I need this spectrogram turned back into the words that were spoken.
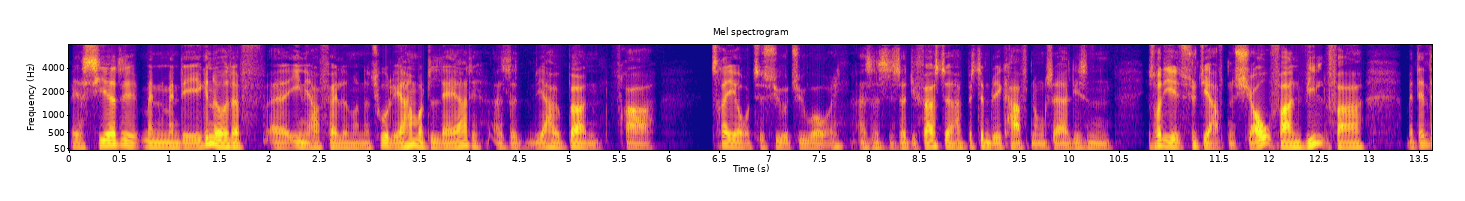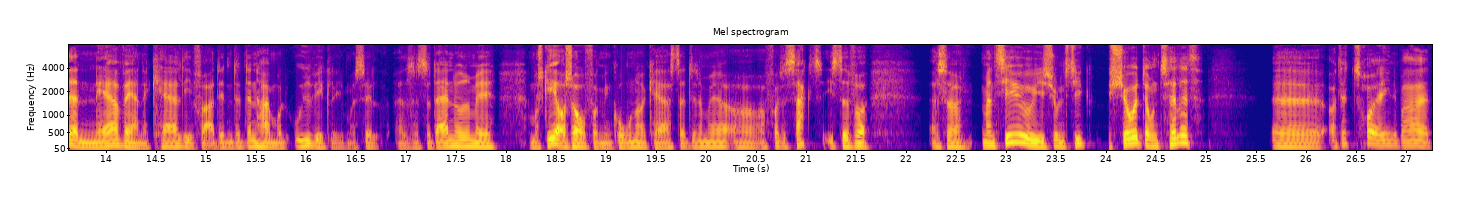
Og jeg siger det, men, men det er ikke noget, der f- egentlig har faldet mig naturligt. Jeg har måttet lære det. Altså, jeg har jo børn fra 3 år til 27 år, ikke? Altså, så de første har bestemt ikke haft nogen særlig sådan... Jeg tror, de synes, de har haft en sjov far, en vild far, men den der nærværende kærlige far, den, den, den har jeg måttet udvikle i mig selv. Altså, så der er noget med, måske også over for min kone og kæreste, det der med at, at få det sagt, i stedet for, altså, man siger jo i journalistik, show it, don't tell it. Øh, og det tror jeg egentlig bare, at,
